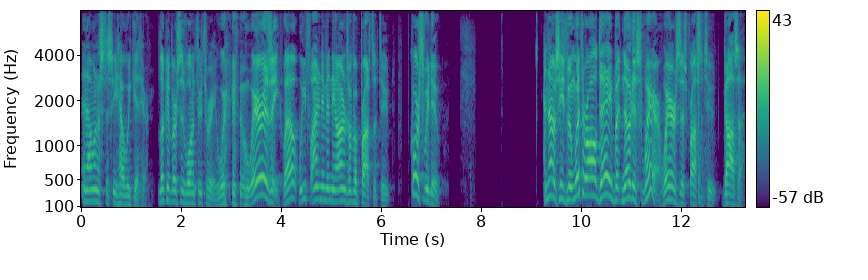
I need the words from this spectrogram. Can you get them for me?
And I want us to see how we get here. Look at verses 1 through 3. Where, where is he? Well, we find him in the arms of a prostitute. Of course we do. And notice he's been with her all day, but notice where? Where is this prostitute? Gaza.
